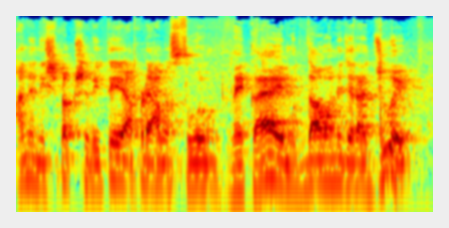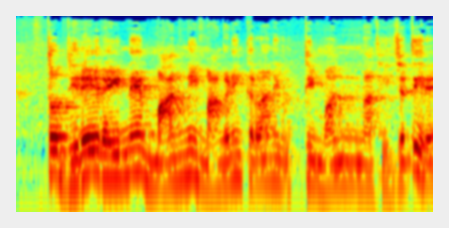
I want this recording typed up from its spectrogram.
અને નિષ્પક્ષ રીતે આપણે આ વસ્તુઓ મેં કયા એ મુદ્દાઓને જરા જુએ તો ધીરે રહીને માનની માંગણી કરવાની વૃત્તિ મનમાંથી જતી રહે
